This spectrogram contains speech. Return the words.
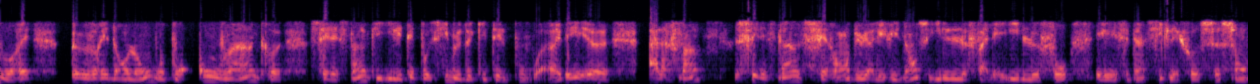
aurait œuvré dans l'ombre pour convaincre Célestin qu'il était possible de quitter le pouvoir. Et euh, à la fin, Célestin s'est rendu à l'évidence, il le fallait, il le faut, et c'est ainsi que les choses se sont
